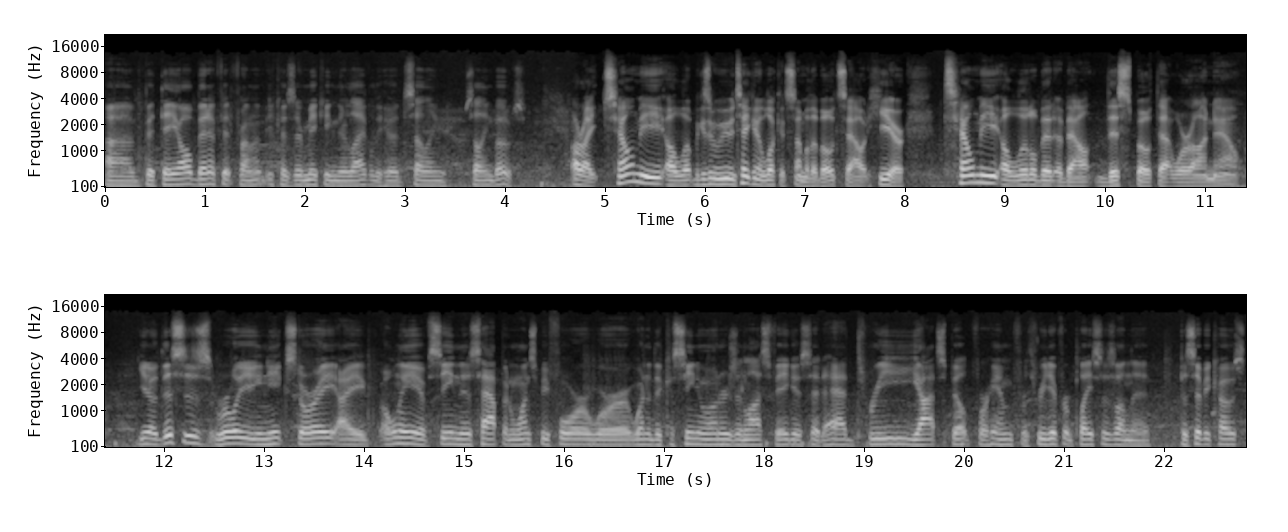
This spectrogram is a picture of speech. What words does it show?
Uh, but they all benefit from it because they're making their livelihood selling selling boats. All right, tell me a little, because we've been taking a look at some of the boats out here. Tell me a little bit about this boat that we're on now. You know, this is really a unique story. I only have seen this happen once before where one of the casino owners in Las Vegas had had three yachts built for him for three different places on the Pacific coast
